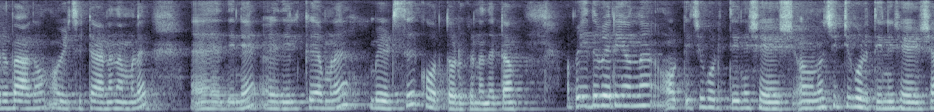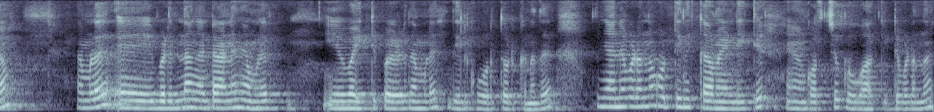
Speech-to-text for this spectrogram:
ഒരു ഭാഗം ഒഴിച്ചിട്ടാണ് നമ്മൾ ഇതിനെ ഇതിലേക്ക് നമ്മൾ ബേഡ്സ് കോർത്ത് കൊടുക്കുന്നത് കേട്ടോ. അപ്പോൾ ഇതുവരെ ഒന്ന് ഒട്ടിച്ച് കൊടുത്തതിന് ശേഷം ഒന്ന് ചുറ്റി കൊടുത്തതിന് ശേഷം നമ്മൾ ഇവിടുന്ന് അങ്ങോട്ടാണ് നമ്മൾ ഈ വൈറ്റ് പേൾ നമ്മൾ ഇതിൽ കോർത്ത് കൊടുക്കുന്നത്. അപ്പോൾ ഞാൻ നിന്ന് ഒട്ടി നിൽക്കാൻ വേണ്ടിയിട്ട് കുറച്ച് ഗ്ലൂ ആക്കിയിട്ട് ഇവിടെ നിന്ന്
